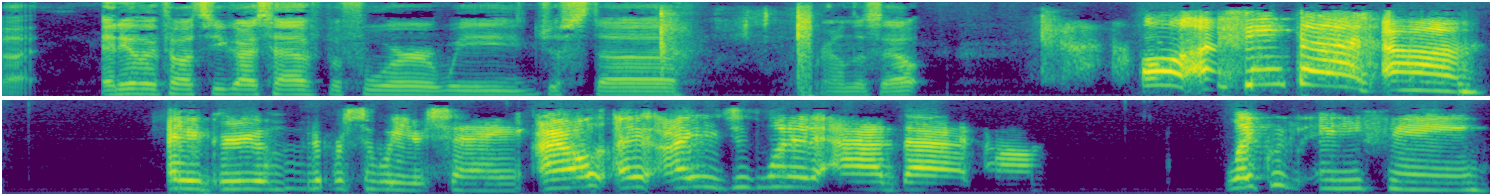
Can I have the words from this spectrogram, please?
Uh, any other thoughts you guys have before we just uh, round this out? Well, I think that um, I agree 100% what you're saying. I, I I just wanted to add that, um, like with anything,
